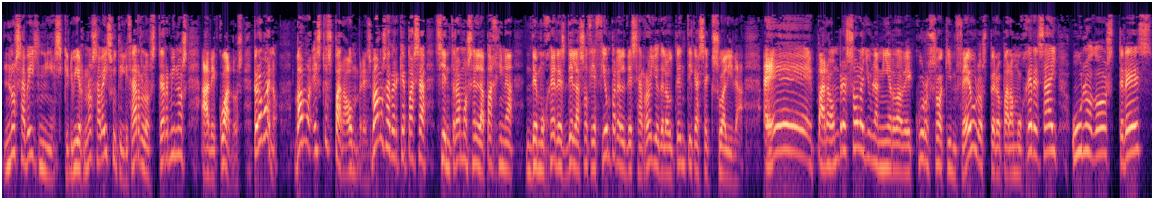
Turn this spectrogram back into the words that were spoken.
no sabéis ni escribir, no sabéis utilizar los términos adecuados. Pero bueno, vamos, esto es para hombres. Vamos a ver qué pasa si entramos en la página de mujeres de la Asociación para el Desarrollo de la Auténtica Sexualidad. ¡Eh! Para hombres solo hay una mierda de curso a 15 euros, pero para mujeres hay uno, dos, tres,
